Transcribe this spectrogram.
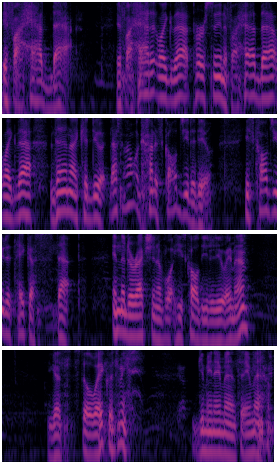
if I had that. If I had it like that person, if I had that like that, then I could do it. That's not what God has called you to do. He's called you to take a step in the direction of what He's called you to do. Amen? You guys still awake with me? Give me an amen. Say amen. amen.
